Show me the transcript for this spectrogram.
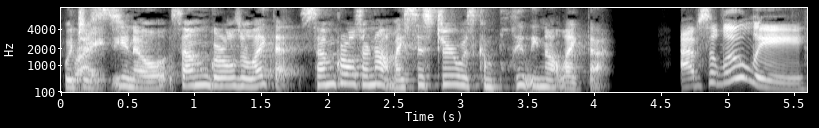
which Right. is, you know, some girls are like that. Some girls are not. My sister was completely not like that. Absolutely.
